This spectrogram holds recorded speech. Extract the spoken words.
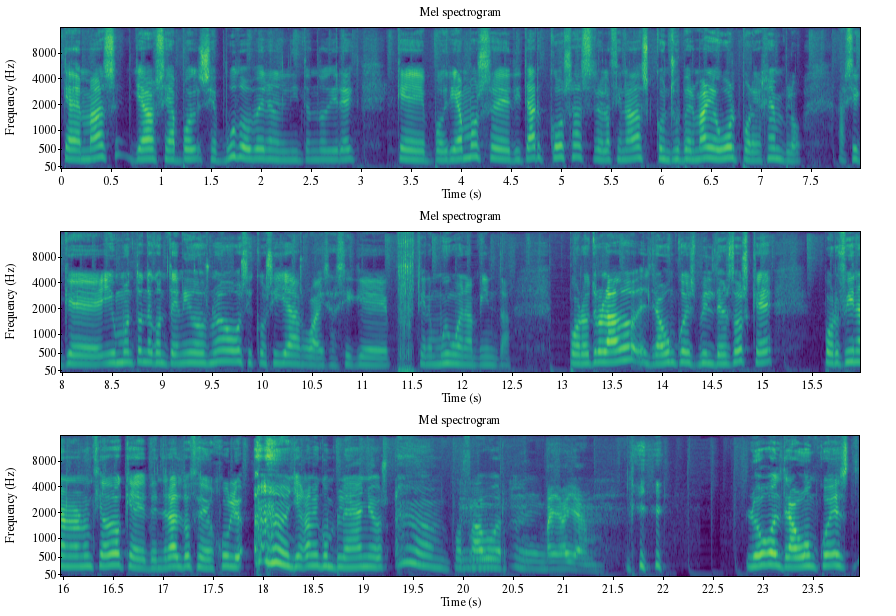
que además ya se, se pudo ver en el Nintendo Direct que podríamos editar cosas relacionadas con Super Mario World, por ejemplo. Así que, y un montón de contenidos nuevos y cosillas guays, así que tiene muy buena pinta. Por otro lado, el Dragon Quest Builders 2 que por fin han anunciado que vendrá el 12 de julio. Llega mi cumpleaños, por favor. Mm, mm, vaya, vaya. Luego el Dragon Quest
